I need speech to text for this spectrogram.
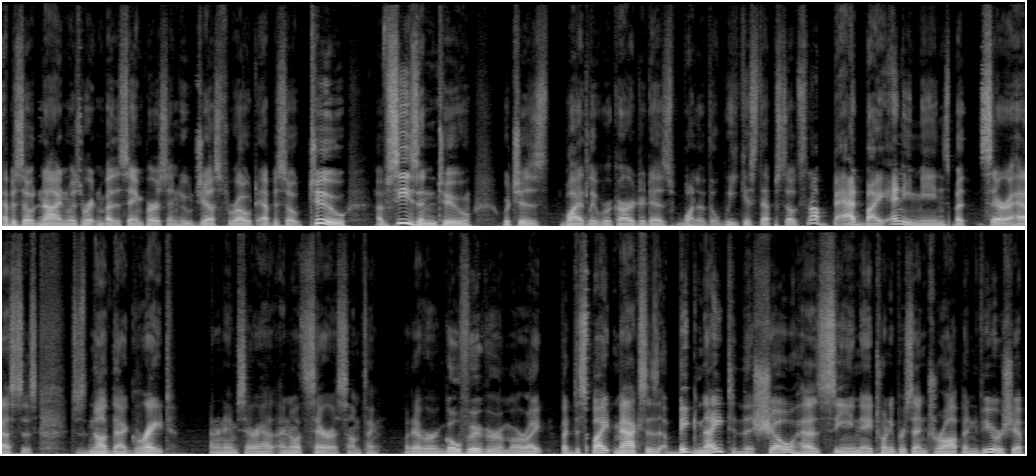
episode 9 was written by the same person who just wrote episode 2 of season 2, which is widely regarded as one of the weakest episodes. So it's not bad by any means, but Sara Hess is just not that great. I don't name Sara Hess. I know it's Sarah something. Whatever, go figure, am alright? But despite Max's big night, the show has seen a 20% drop in viewership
